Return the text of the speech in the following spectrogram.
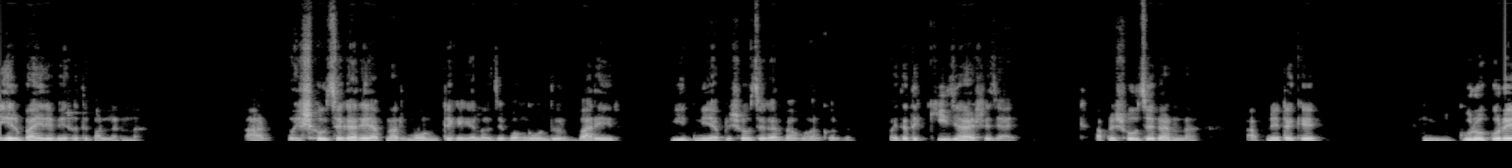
এর বাইরে বের হতে পারলেন না। আর ওই শৌচাগারে আপনার মন টেকে গেল যে বঙ্গবন্ধুর বাড়ির ইট নিয়ে আপনি শৌচাগার ব্যবহার করবেন। ভাই তাতে কি যায় আসে যায়? আপনি শৌচাগার না। আপনি এটাকে গুঁড়ো করে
